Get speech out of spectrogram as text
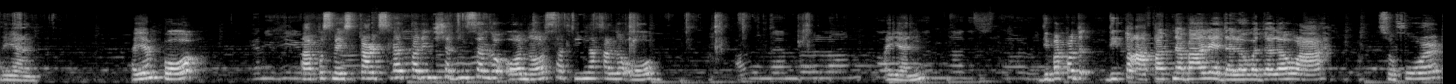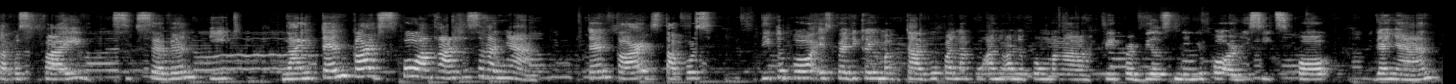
Ayan. Ayan po. Tapos may card slot pa rin siya dun sa loob, no? Sa pinakaloob. Ayan. Di ba pa dito apat na bale, dalawa-dalawa. So, 4, tapos 5, 6, 7, 8, 9, 10 cards po ang kasya sa kanya. 10 cards, tapos dito po is pwede kayo magtago pa ng kung ano-ano pong mga paper bills ninyo po or receipts po. Ganyan.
